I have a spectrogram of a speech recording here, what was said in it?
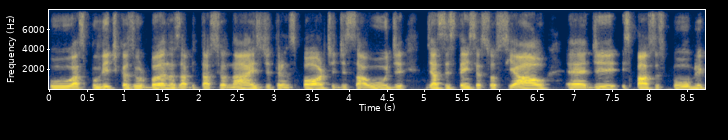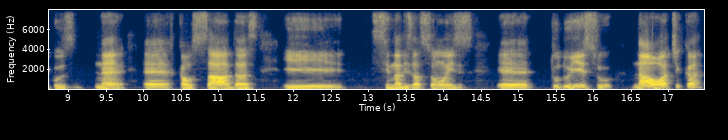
o, as políticas urbanas habitacionais, de transporte, de saúde, de assistência social, é, de espaços públicos, né, é, calçadas e sinalizações, é, tudo isso na ótica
